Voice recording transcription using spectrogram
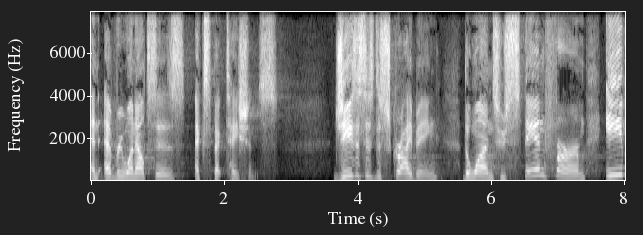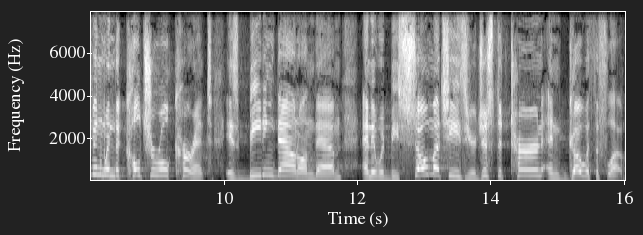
and everyone else's expectations. Jesus is describing the ones who stand firm even when the cultural current is beating down on them, and it would be so much easier just to turn and go with the flow.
